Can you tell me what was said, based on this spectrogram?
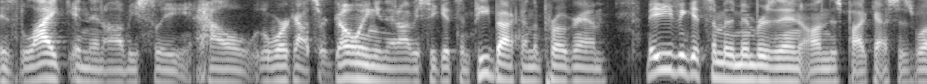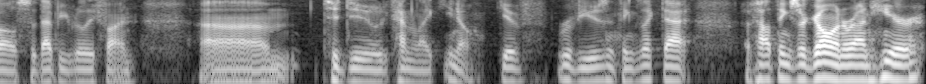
is like and then obviously how the workouts are going and then obviously get some feedback on the program maybe even get some of the members in on this podcast as well so that'd be really fun um, to do kind of like you know give reviews and things like that of how things are going around here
